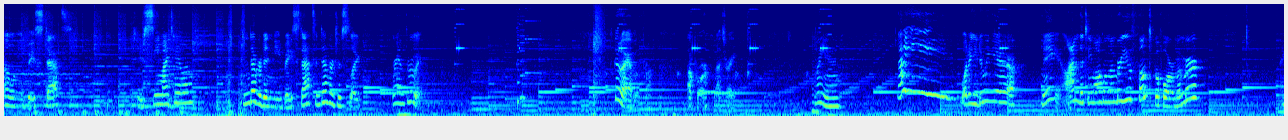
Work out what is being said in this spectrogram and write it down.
I don't need base stats. Did you see my Taillow? Endeavor didn't need base stats. Endeavor just, like, ran through it. Who do I have up front? Uproar, that's right. Oh yeah. Hey! What are you doing here? Me? I'm the Team Aqua member you thumped before, remember? I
